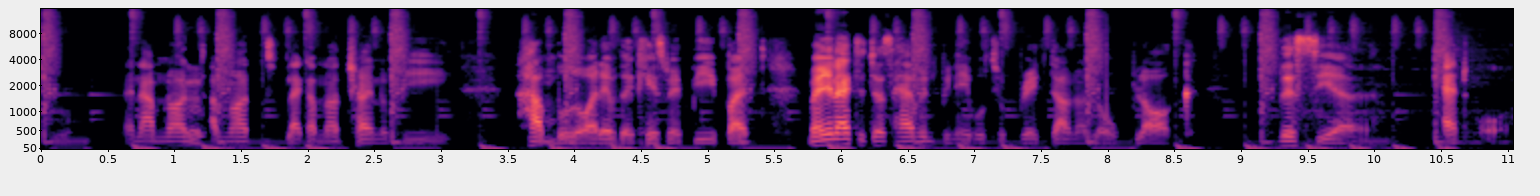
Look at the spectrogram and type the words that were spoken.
through. And I'm not, Mm. I'm not like I'm not trying to be humble or whatever the case may be, but Man United just haven't been able to break down a low block this year at all.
